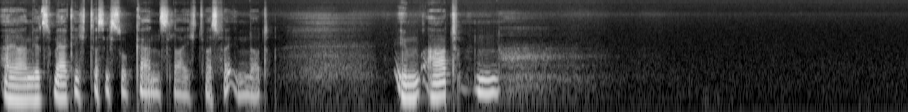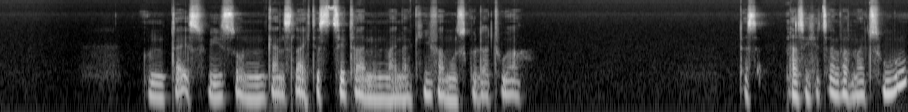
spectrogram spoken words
Ah ja, und jetzt merke ich, dass sich so ganz leicht was verändert. Im Atmen. Und da ist wie so ein ganz leichtes Zittern in meiner Kiefermuskulatur. Das lasse ich jetzt einfach mal zu,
